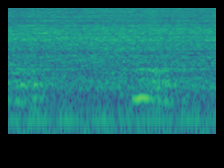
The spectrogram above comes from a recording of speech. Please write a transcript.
Go! Go!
